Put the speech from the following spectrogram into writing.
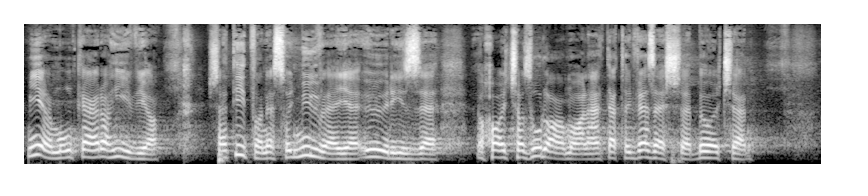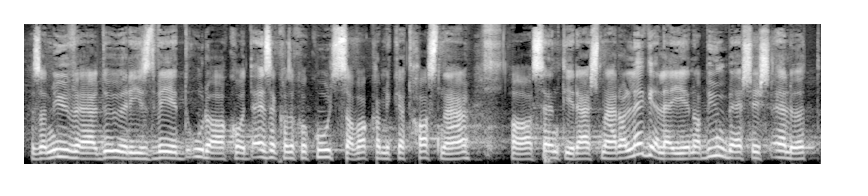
milyen munkára hívja. És hát itt van ez, hogy művelje, őrizze, hajtsa az uralma alá, tehát hogy vezesse, bölcsen. Ez a műveld, őrizd, véd, uralkod, ezek azok a kulcsszavak, amiket használ a Szentírás már a legelején, a bűnbeesés előtt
